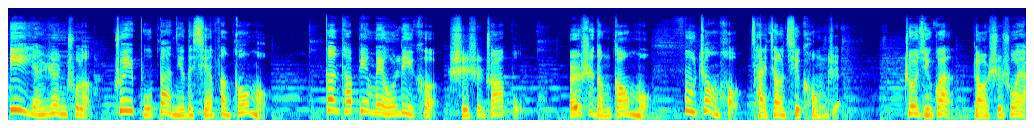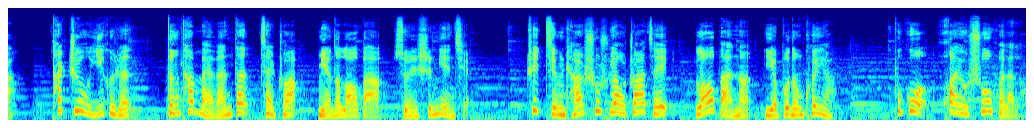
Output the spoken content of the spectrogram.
一眼认出了追捕半年的嫌犯高某，但他并没有立刻实施抓捕。而是等高某付账后才将其控制。周警官表示说呀，他只有一个人，等他买完单再抓，免得老板损失面前。这警察叔叔要抓贼，老板呢也不能亏呀。不过话又说回来了，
